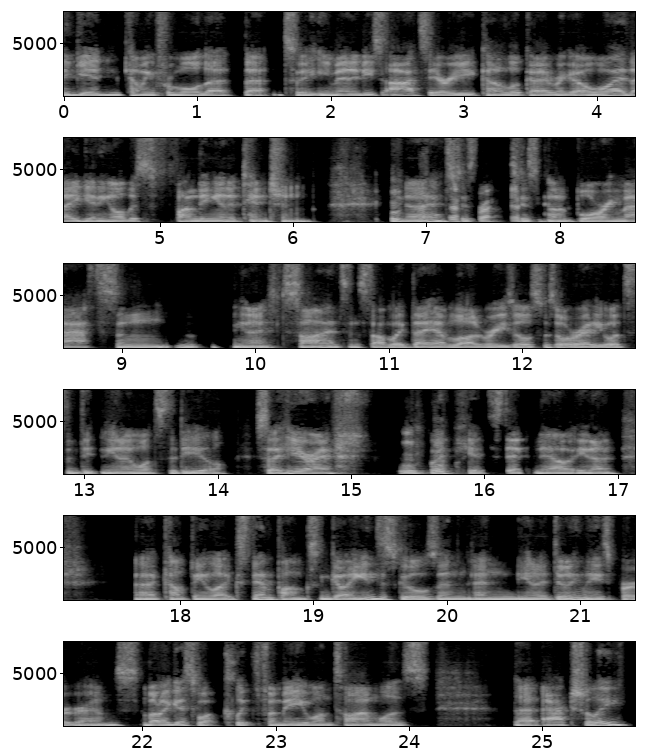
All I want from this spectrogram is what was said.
Again, coming from all that that sort of humanities arts area, you kind of look over and go, "Why are they getting all this funding and attention?" You know, it's just right. just kind of boring maths and you know science and stuff. Like they have a lot of resources already. What's the you know what's the deal? So here I am working at STEM now. You know, a company like STEM Punks and going into schools and and you know doing these programs. But I guess what clicked for me one time was that actually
